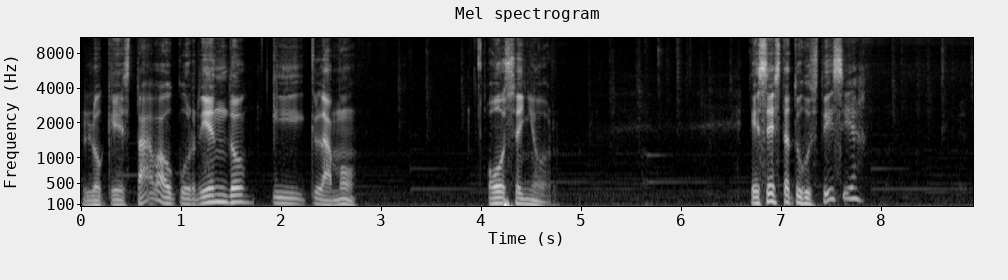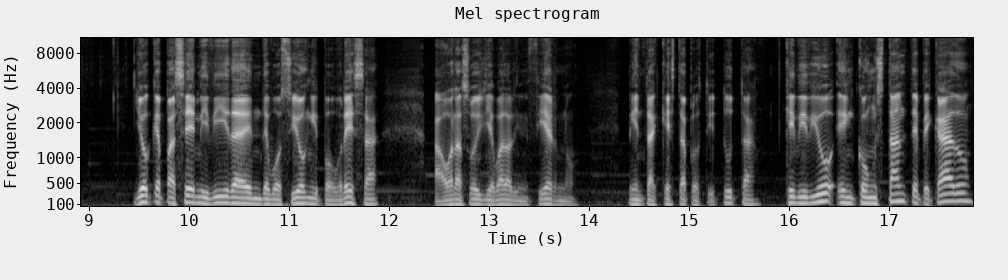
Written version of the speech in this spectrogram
lo que estaba ocurriendo y clamó, Oh Señor, ¿es esta tu justicia? Yo que pasé mi vida en devoción y pobreza, ahora soy llevado al infierno, mientras que esta prostituta, que vivió en constante pecado,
